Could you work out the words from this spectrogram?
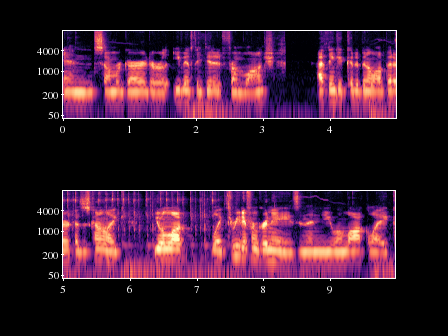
in some regard or even if they did it from launch, I think it could have been a lot better because it's kind of like you unlock like three different grenades and then you unlock like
